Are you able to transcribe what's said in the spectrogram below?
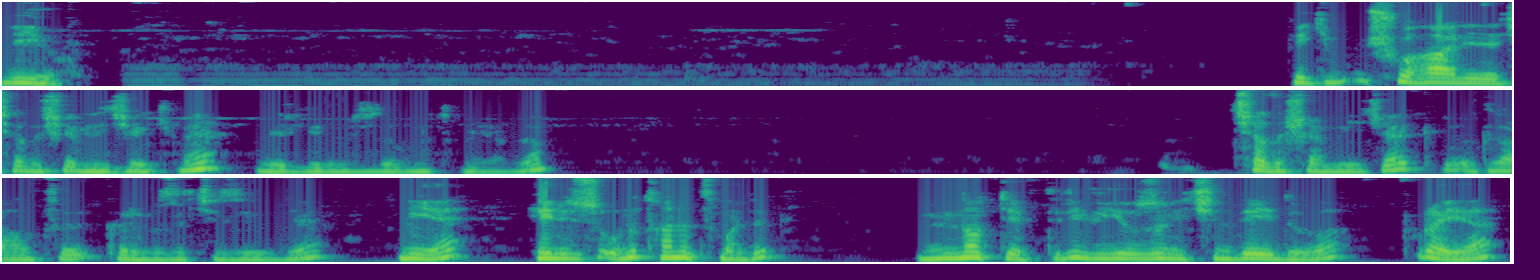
view. Peki şu haliyle çalışabilecek mi? Virgülümüzü de unutmayalım. Çalışamayacak. Altı kırmızı çizildi. Niye? Henüz onu tanıtmadık. Not defteri views'un içindeydi o. Buraya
